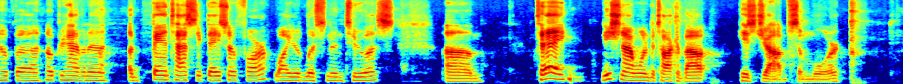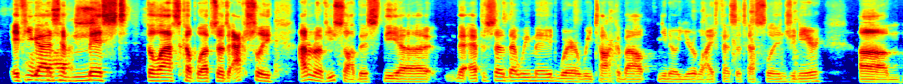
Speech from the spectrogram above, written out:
Hope uh, hope you're having a, a fantastic day so far while you're listening to us. Um, today, Nish and I wanted to talk about his job some more. If you Oh, guys have missed the last couple episodes, actually, I don't know if you saw this the uh, the episode that we made where we talk about you know your life as a Tesla engineer. Um,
